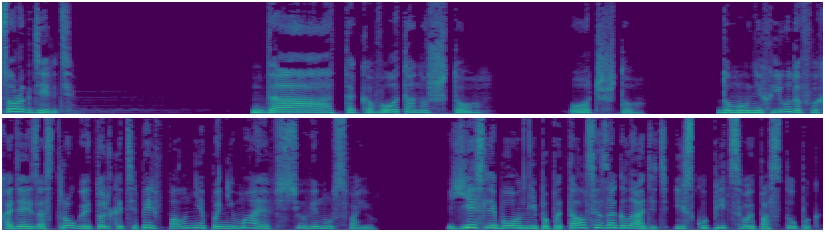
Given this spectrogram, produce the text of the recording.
49. Да, так вот оно что. Вот что. Думал Нехлюдов, выходя из острога и только теперь вполне понимая всю вину свою. Если бы он не попытался загладить и искупить свой поступок,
